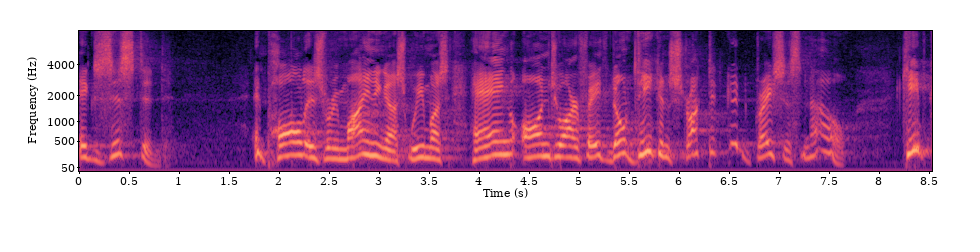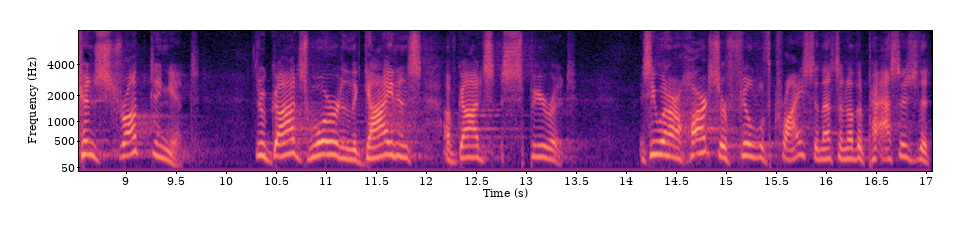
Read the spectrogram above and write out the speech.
existed. And Paul is reminding us we must hang on to our faith. Don't deconstruct it. Good gracious, no. Keep constructing it through God's word and the guidance of God's Spirit. You see, when our hearts are filled with Christ, and that's another passage that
